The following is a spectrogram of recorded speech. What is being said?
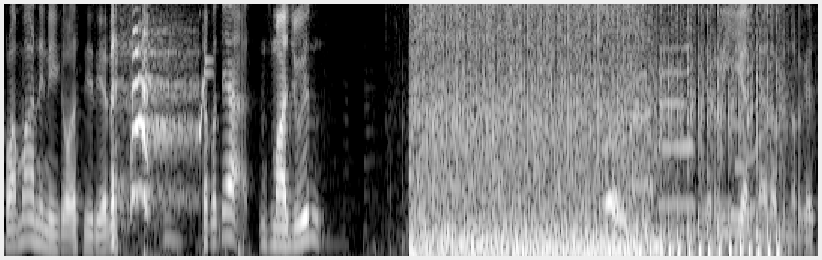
Kelamaan ini kalau sendirian. Takutnya majuin. Ngerian nggak ada bener guys.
